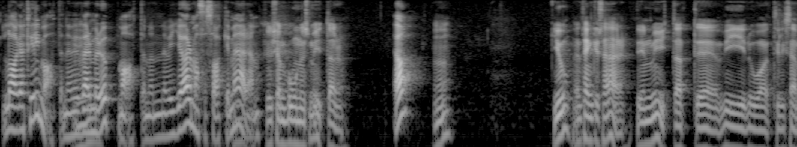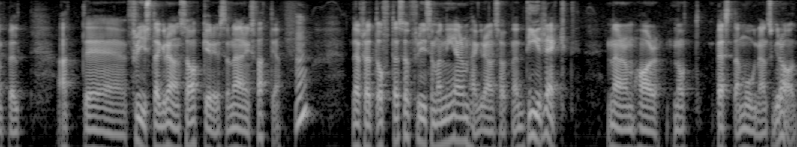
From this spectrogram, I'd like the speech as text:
lagar till maten, när vi värmer upp maten och när vi gör massa saker med den. Ska vi köra en bonusmyt där? Ja, Jo, jag tänker så här. Det är en myt att eh, vi då till exempel att eh, frysta grönsaker är så näringsfattiga. Därför att ofta så fryser man ner de här grönsakerna direkt när de har nått bästa mognadsgrad.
